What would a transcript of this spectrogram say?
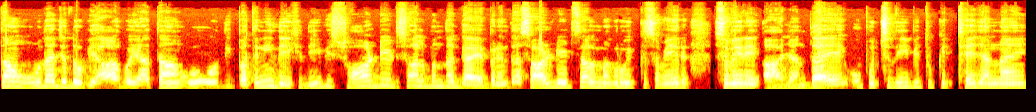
ਤਾਂ ਉਹਦਾ ਜਦੋਂ ਵਿਆਹ ਹੋਇਆ ਤਾਂ ਉਹ ਉਹਦੀ ਪਤਨੀ ਦੇਖਦੀ ਵੀ 100 ਸਾਲ ਬੰਦਾ ਗਾਇਬ ਰਹਿੰਦਾ, ਸਾਲ ਡੇਢ ਸਾਲ ਮਗਰੋਂ ਇੱਕ ਸਵੇਰ, ਸਵੇਰੇ ਆ ਜਾਂਦਾ ਏ। ਉਹ ਪੁੱਛਦੀ ਵੀ ਤੂੰ ਕਿੱਥੇ ਜਾਣਾ ਏ?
